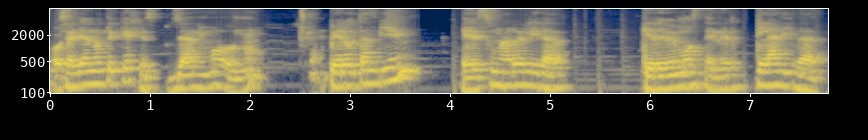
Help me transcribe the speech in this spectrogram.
o sea, ya no te quejes, pues ya ni modo, ¿no? Claro. Pero también es una realidad que debemos tener claridad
